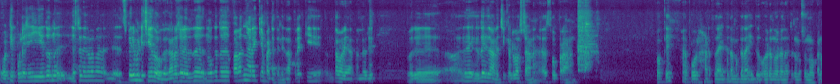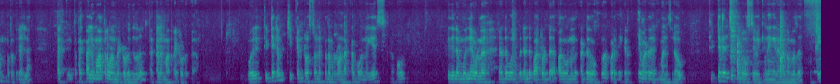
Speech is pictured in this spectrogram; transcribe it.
ഒട്ടിപ്പുള്ളി ഈ ഇതൊന്ന് ജസ്റ്റ് നിങ്ങളൊന്ന് എക്സ്പെരിമെന്റ് ചെയ്ത് നോക്കുക കാരണം വെച്ചാൽ ഇത് നമുക്കിത് പറഞ്ഞറിയിക്കാൻ പറ്റത്തില്ല. ഇത് അത്രയ്ക്ക് എന്താ പറയാ നല്ലൊരു ഒരു ഇത് ഇതാണ്. ചിക്കൻ റോസ്റ്റ് ആണ്. സൂപ്പറാണ്. ഓക്കെ. അപ്പോൾ അടുത്തതായിട്ട് നമുക്കത് ഇത് ഓരോന്നോരോന്നായിട്ട് നമുക്ക് നോക്കണം. മൊത്തത്തിലല്ല. ഇപ്പൊ തക്കാളി മാത്രമാണ് നമ്മൾ ഇട്ട് കൊടുക്കുന്നത്. തക്കാളി മാത്രം ഇട്ട് കൊടുക്കുക. ഒരു കിട്ടിലും ചിക്കൻ റോസ്റ്റാണ് ഇപ്പോൾ നമ്മൾ ഉണ്ടാക്കാൻ പോകുന്ന കേസ് അപ്പോൾ ഇതിന്റെ മുന്നേ ഉള്ള രണ്ട് മൂന്ന് രണ്ട് പാർട്ടുണ്ട്. അപ്പോൾ അതൊന്നൊന്ന് കണ്ടു നോക്കുക. അപ്പോൾ അടുത്ത് കൃത്യമായിട്ട് നിങ്ങൾക്ക് മനസ്സിലാവും. കിട്ടിലും ചിക്കൻ റോസ്റ്റ് വെക്കുന്നത് എങ്ങനെയാണെന്നുള്ളത്. ഓക്കെ.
